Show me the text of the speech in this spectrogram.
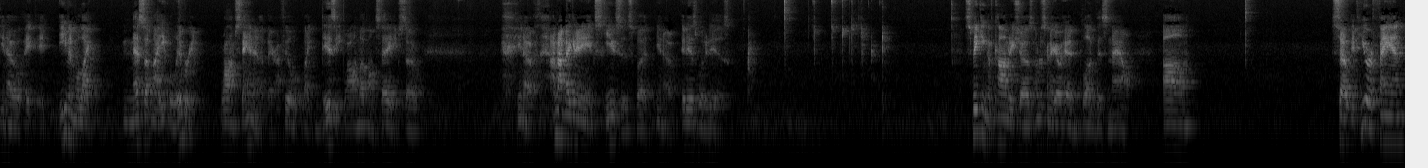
you know, it, it even will like mess up my equilibrium while I'm standing up there. I feel like dizzy while I'm up on stage. So, you know, I'm not making any excuses, but, you know, it is what it is. Speaking of comedy shows, I'm just going to go ahead and plug this now. Um, so, if you're a fan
